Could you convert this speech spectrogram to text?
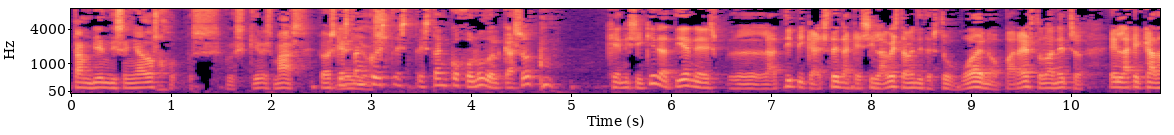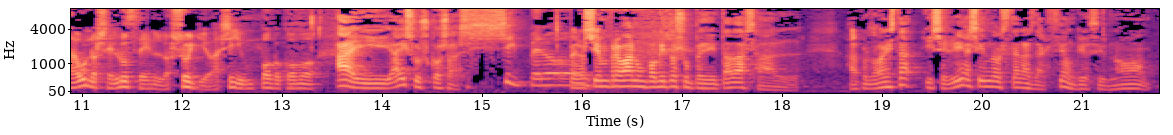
tan bien diseñados, pues, pues quieres más. Pero es que es tan, es, tan, cojonudo el caso que ni siquiera tienes la típica escena que si la ves también dices tú, bueno, para esto lo han hecho, en la que cada uno se luce en lo suyo, así un poco como... Hay, hay sus cosas. Sí, pero... Pero siempre van un poquito supeditadas al, al protagonista y seguirían siendo escenas de acción, quiero decir, no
